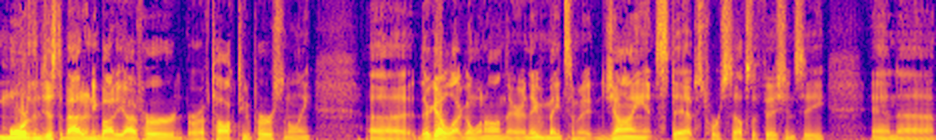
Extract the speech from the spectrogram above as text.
more than just about anybody I've heard or I've talked to personally. Uh, they've got a lot going on there, and they've made some uh, giant steps towards self sufficiency. And I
